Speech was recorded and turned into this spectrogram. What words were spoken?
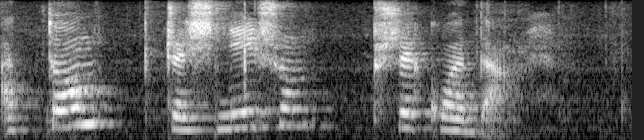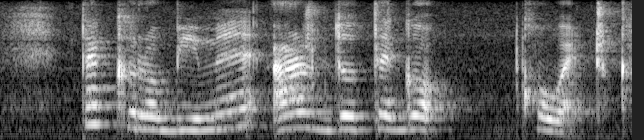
a tą wcześniejszą przekładamy. Tak robimy aż do tego kołeczka.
